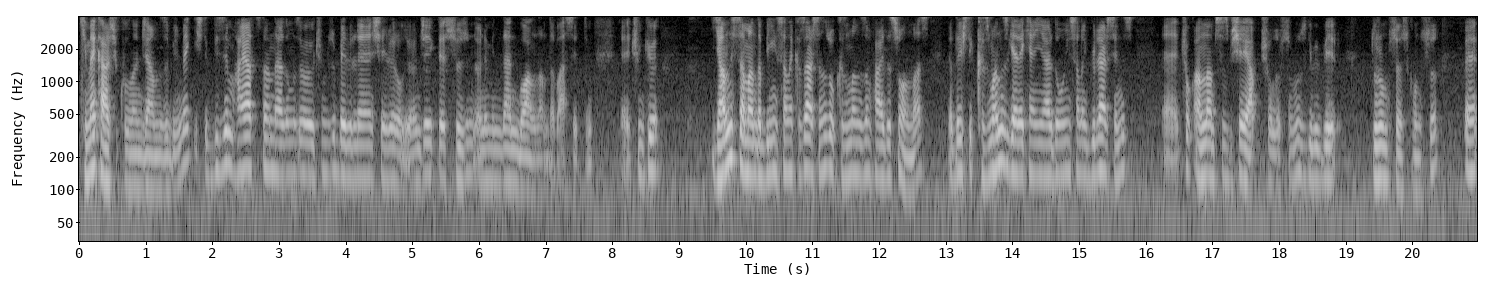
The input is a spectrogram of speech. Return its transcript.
kime karşı kullanacağımızı bilmek işte bizim hayat standartımızı ve ölçümüzü belirleyen şeyler oluyor. Öncelikle sözün öneminden bu anlamda bahsettim. E, Çünkü yanlış zamanda bir insana kızarsanız o kızmanızın faydası olmaz. Ya da işte kızmanız gereken yerde o insana gülerseniz e, çok anlamsız bir şey yapmış olursunuz gibi bir durum söz konusu. Ve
